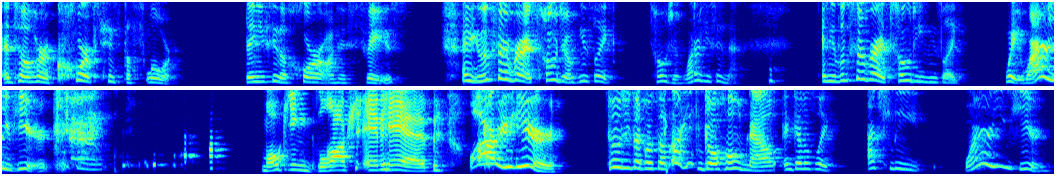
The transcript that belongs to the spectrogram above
until her corpse hits the floor. Then you see the horror on his face. And he looks over at Tojo. He's like, Tojo, why are you saying that? And he looks over at Toji and he's like, wait, why are you here? Smoking Glock in hand. Why are you here? Toji's like, up? Oh, you can go home now. And Geto's like, actually, why are you here?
